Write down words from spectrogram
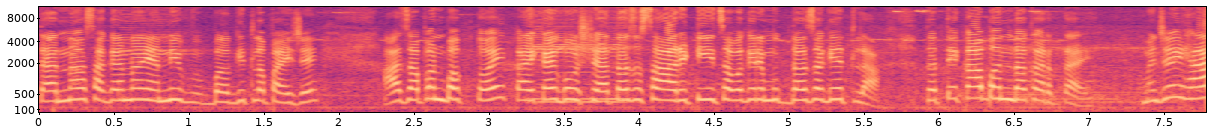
त्यांना सगळ्यांना यांनी बघितलं पाहिजे. आज आपण बघतो आहे काय काय गोष्टी. आता जसं आर टी ईचा वगैरे मुद्दा जर घेतला तर ते का बंद करताय? म्हणजे ह्या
